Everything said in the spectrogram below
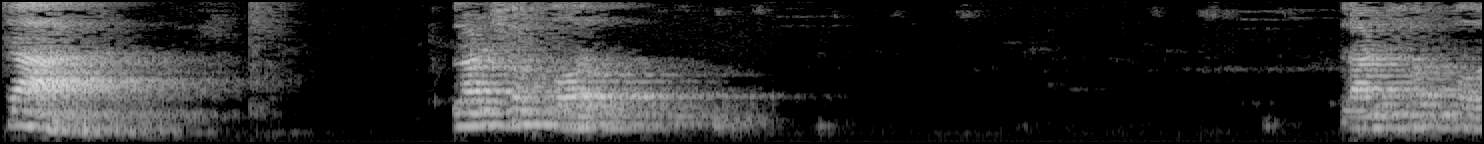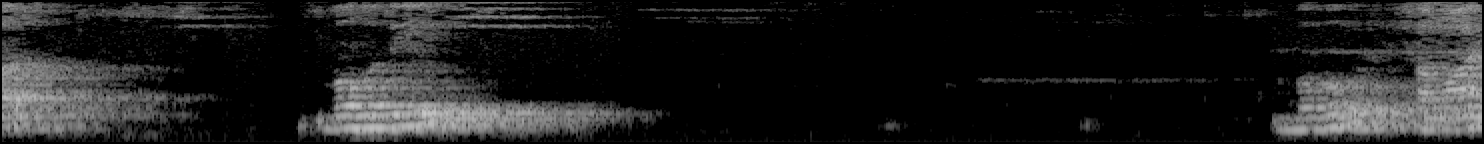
চার। প্লান্ট সম্পদ। প্লান্ট সম্পদ। বহুদিন। বহু সময়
